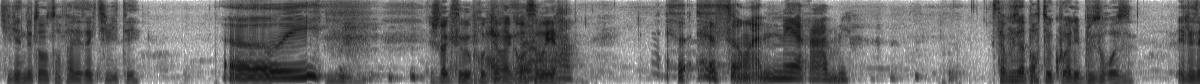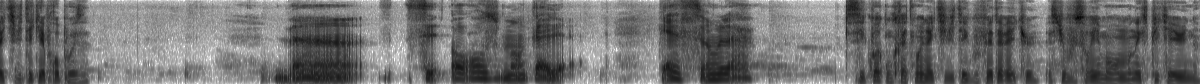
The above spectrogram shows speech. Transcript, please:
qui viennent de temps en temps faire des activités? Euh, Oui. Je vois que ça vous procure un grand sourire. Elles sont admirables. Ça vous apporte quoi les blues roses et les activités qu'elles proposent? Ben, c'est heureusement qu'elles sont là. C'est quoi concrètement une activité que vous faites avec eux? Est-ce que vous sauriez m'en expliquer une?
